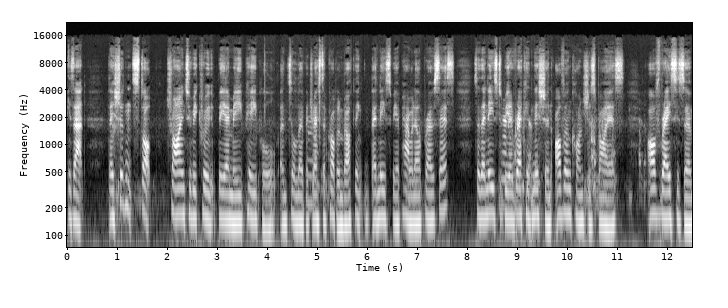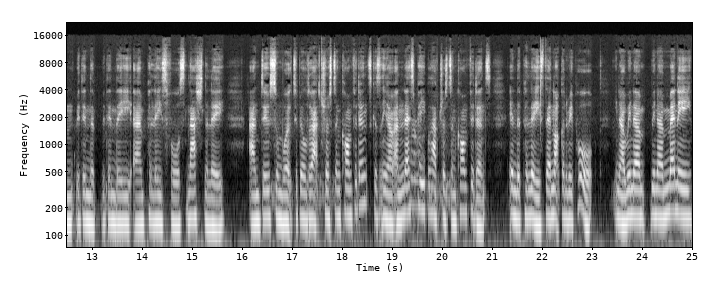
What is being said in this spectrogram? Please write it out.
is that they shouldn't stop trying to recruit BME people until they've addressed the problem. But I think there needs to be a parallel process. So there needs to be a recognition of unconscious bias, of racism within the within the um, police force nationally, and do some work to build that trust and confidence. Because you know, unless people have trust and confidence in the police, they're not going to report. You know, we know we know many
